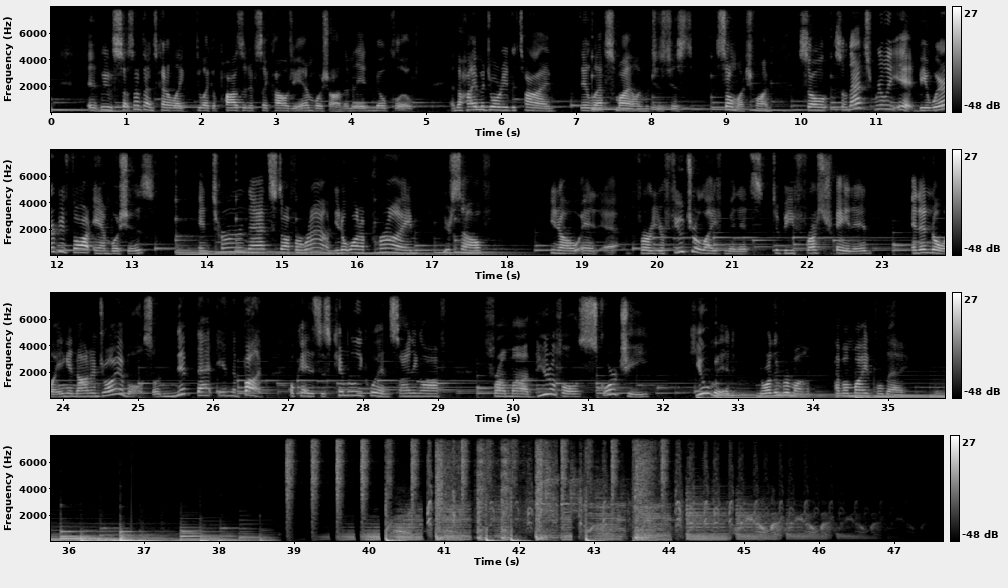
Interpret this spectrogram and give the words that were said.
we would sometimes kind of like do like a positive psychology ambush on them and they had no clue and the high majority of the time they left smiling which is just so much fun so so that's really it be aware of your thought ambushes and turn that stuff around you don't want to prime yourself you know and uh, for your future life minutes to be frustrated and annoying and not enjoyable so nip that in the bud okay this is kimberly quinn signing off from uh, beautiful, scorchy, humid northern Vermont. Have a mindful day.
